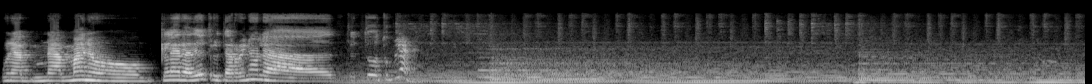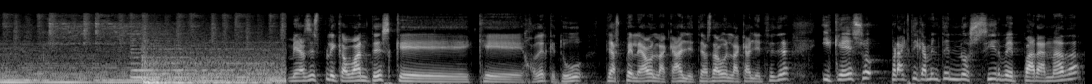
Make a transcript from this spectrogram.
una, mano clara de otro te arruinó la, todo tu plan. me has explicado antes que, que, joder, que tú te has peleado en la calle, te has dado en la calle, etcétera, y que eso prácticamente no sirve para nada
